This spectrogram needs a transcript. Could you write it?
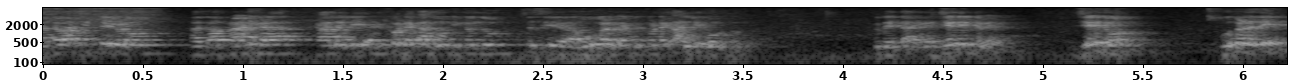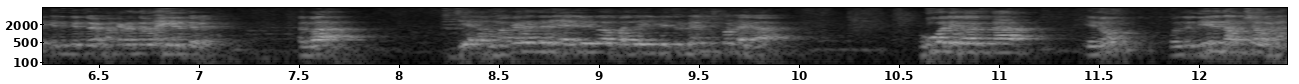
ಅಥವಾ ಚಿಟ್ಟೆಗಳು ಅಥವಾ ಪ್ರಾಣಿಗಳ ಕಾಲಲ್ಲಿ ಅಂಟ್ಕೊಂಡಾಗ ಅದು ಇನ್ನೊಂದು ಸಸಿ ಹೂಗಳು ಅಂಟ್ಕೊಂಡಾಗ ಅಲ್ಲಿ ಹೋಗುದು ಗೊತ್ತಾಯ್ತಾ? ಈಗ ಜೇನಿರ್ತವೆ ಜೇನು ಹೂಗಳಲ್ಲಿ ಏನಿರ್ತವೆ ಮಕರಂದ ಇರ್ತವೆ. ಅಲ್ವಾ? ಜೇ ಮಕರಂದ ಎಲ್ಲಿರುವ ಬದಲಿ ಇಲ್ಲಿ ತುಂಬಿಕೊಂಡಾಗ ಹೂವಲ್ಲಿರುವಂತ ಏನು? ಒಂದು ನೀರಿನ ಅಂಶವನ್ನ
